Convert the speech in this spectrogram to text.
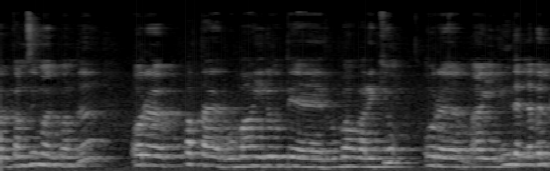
ஒரு கன்சியூமருக்கு வந்து ஒரு பத்தாயிரம் ரூபாய் இருபத்தாயிரம் ரூபாய் வரைக்கும் ஒரு இந்த லெவல்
